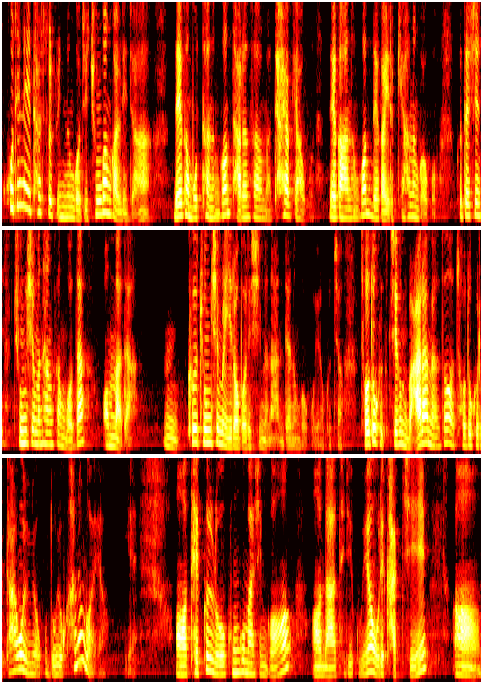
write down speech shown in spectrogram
코디네이트 할 수 있는 거지. 중간 관리자. 내가 못하는 건 다른 사람한테 하게 하고 내가 하는 건 내가 이렇게 하는 거고 그 대신 중심은 항상 뭐다? 엄마다. 음, 그 중심을 잃어버리시면 안 되는 거고 요. 그렇죠? 저도 그- 지금 말하면서 저도 그렇게 하려고 노력하는 거예요. 예. 어, 댓글로 궁금하신 거 어, 놔드리고요. 우리 같이 어,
